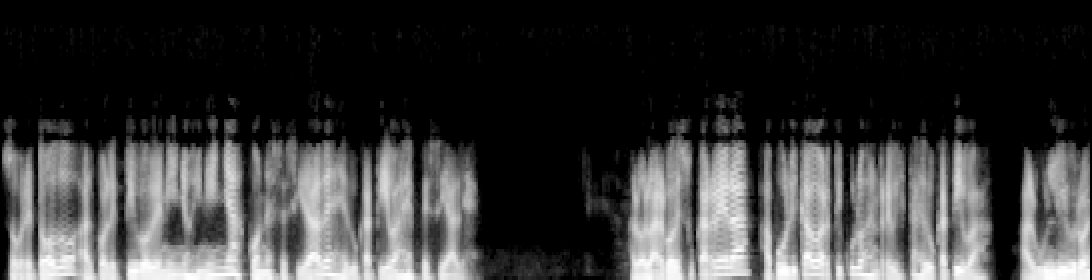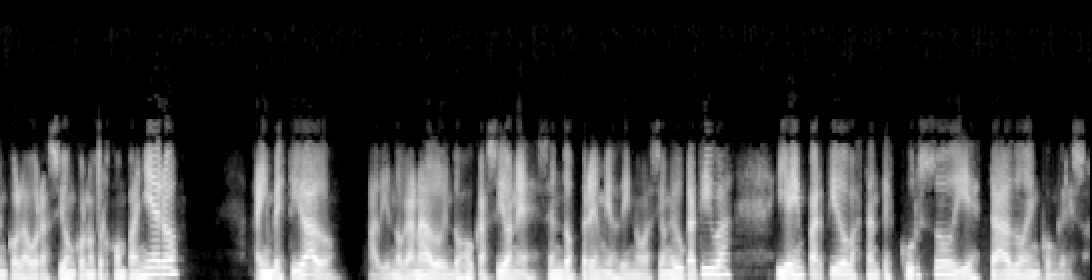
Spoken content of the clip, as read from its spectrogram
sobre todo al colectivo de niños y niñas con necesidades educativas especiales. A lo largo de su carrera ha publicado artículos en revistas educativas, algún libro en colaboración con otros compañeros, ha investigado, habiendo ganado en dos ocasiones sendos premios de innovación educativa, y ha impartido bastantes cursos y estado en congresos.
